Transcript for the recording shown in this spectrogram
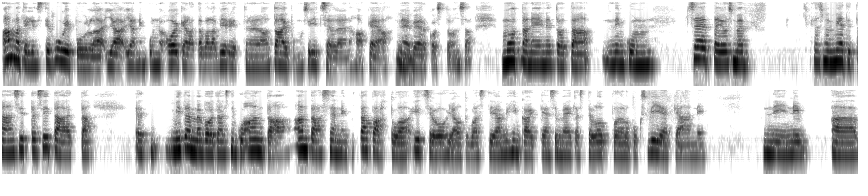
ammatillisesti huipuilla ja, ja niin kuin oikealla tavalla virittyneillä on taipumus itselleen hakea mm. ne verkostonsa. Mutta niin, niin, tota, niin kun se, että jos me, jos me mietitään sitten sitä, että, että miten me voitaisiin niin antaa, antaa sen niin kuin tapahtua itseohjautuvasti ja mihin kaikkeen se meitä sitten loppujen lopuksi viekään, niin, niin, niin ää,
